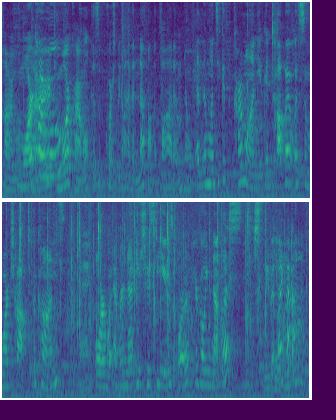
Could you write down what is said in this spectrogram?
caramel. More part. caramel? More caramel, because of course we don't have enough on the bottom. Nope. And then once you get the caramel on, you can top it with some more chopped pecans Okay. or whatever nut you choose to use. Or if you're going nutless, just leave it like like that.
